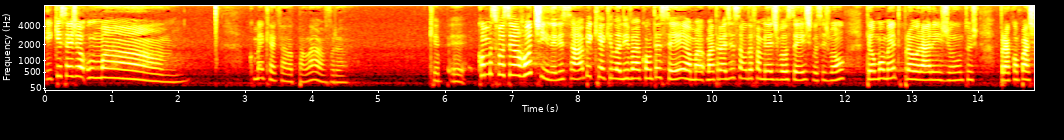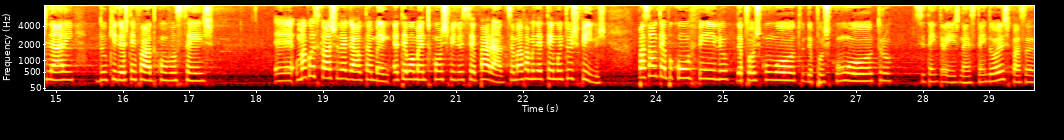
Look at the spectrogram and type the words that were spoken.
E que seja uma como é que é aquela palavra? Que é, é, como se fosse uma rotina. Ele sabe que aquilo ali vai acontecer, é uma, uma tradição da família de vocês, que vocês vão ter um momento para orarem juntos, para compartilharem do que Deus tem falado com vocês. É, uma coisa que eu acho legal também é ter momento com os filhos separados. Se é uma família que tem muitos filhos, passar um tempo com um filho, depois com o outro, depois com o outro. Se tem três, né? Se tem dois, passa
